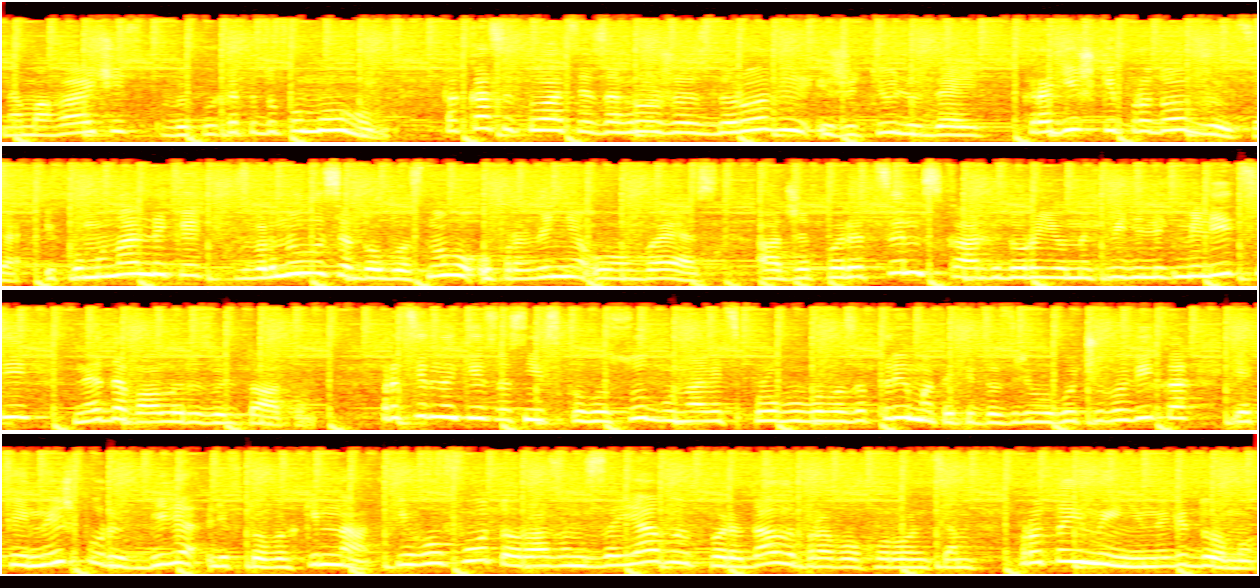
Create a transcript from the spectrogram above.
намагаючись викликати допомогу. Така ситуація загрожує здоров'ю і життю людей. Крадіжки продовжуються, і комунальники звернулися до обласного управління УМВС, адже перед цим скарги до районних відділів міліції не давали результату. Працівники Соснівського субу навіть спробували затримати підозрілого чоловіка, який нишпорив біля ліфтових кімнат. Його фото разом з заявою передали правоохоронцям. Проте й нині невідомо,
